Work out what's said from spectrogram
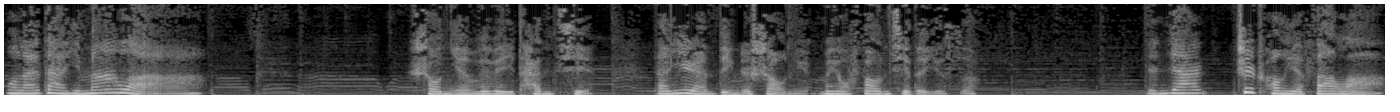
我来大姨妈了。少年微微一叹气，但依然盯着少女，没有放弃的意思。人家痔疮也犯了。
